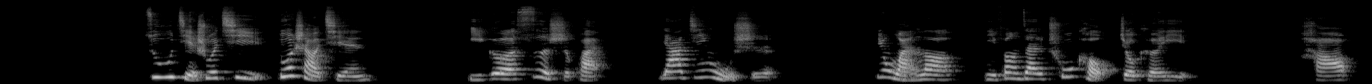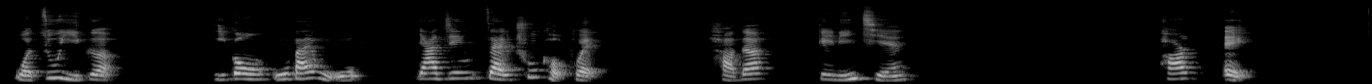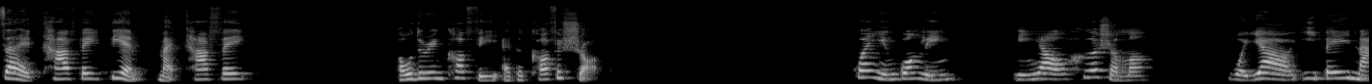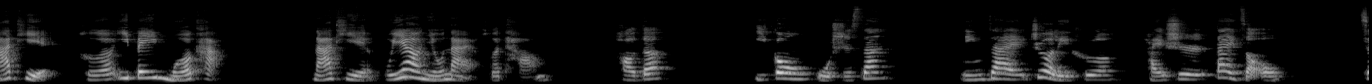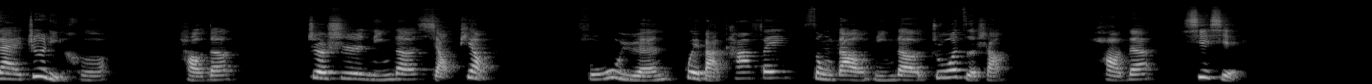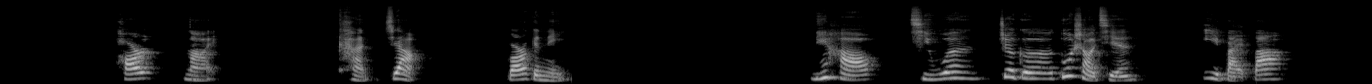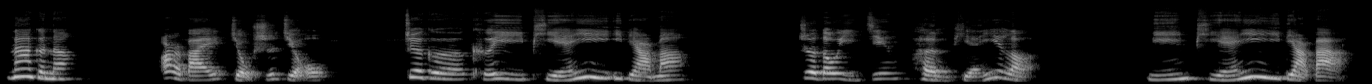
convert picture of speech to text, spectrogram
租解说器多少钱？一个四十块，押金五十。用完了你放在出口就可以。好，我租一个，一共五百五，押金在出口退。好的，给您钱。Part A，在咖啡店买咖啡。Ordering coffee at the coffee shop。欢迎光临，您要喝什么？我要一杯拿铁和一杯摩卡。拿铁不要牛奶和糖。好的，一共五十三。您在这里喝还是带走？在这里喝。好的，这是您的小票。服务员会把咖啡送到您的桌子上。好的，谢谢。Part Nine，砍价，bargaining。你好，请问这个多少钱？一百八。那个呢？二百九十九。这个可以便宜一点吗？这都已经很便宜了。您便宜一点吧。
